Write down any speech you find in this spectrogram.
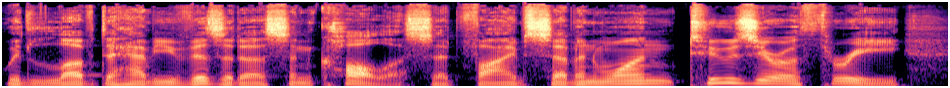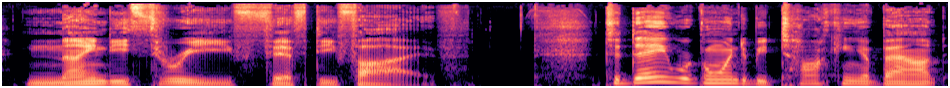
we'd love to have you visit us and call us at 571 203 9355. Today, we're going to be talking about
